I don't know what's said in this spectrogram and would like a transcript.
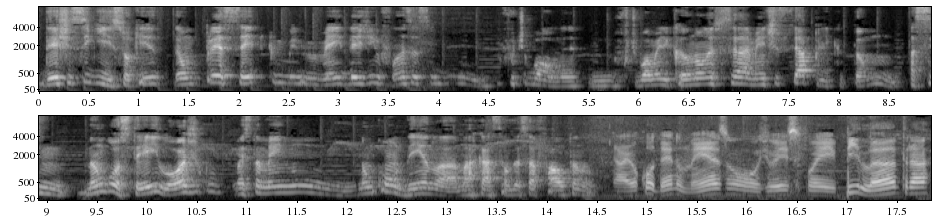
deixe seguir. Só que é um preceito que vem desde a infância assim, do futebol, né? No futebol americano não necessariamente se aplica. Então, assim, não gostei, lógico, mas também não, não condeno a marcação dessa falta, não. Ah, eu condeno mesmo. O juiz foi pilantra,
